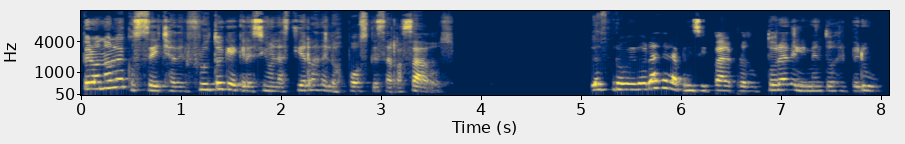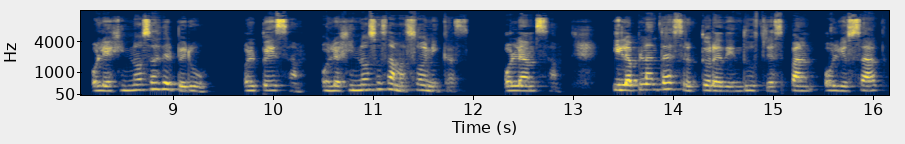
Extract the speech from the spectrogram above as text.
pero no la cosecha del fruto que creció en las tierras de los bosques arrasados. Las proveedoras de la principal productora de alimentos del Perú, Oleaginosas del Perú, Olpesa, Oleaginosas Amazónicas, Olamsa, y la planta extractora de industrias Palm Oleosac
